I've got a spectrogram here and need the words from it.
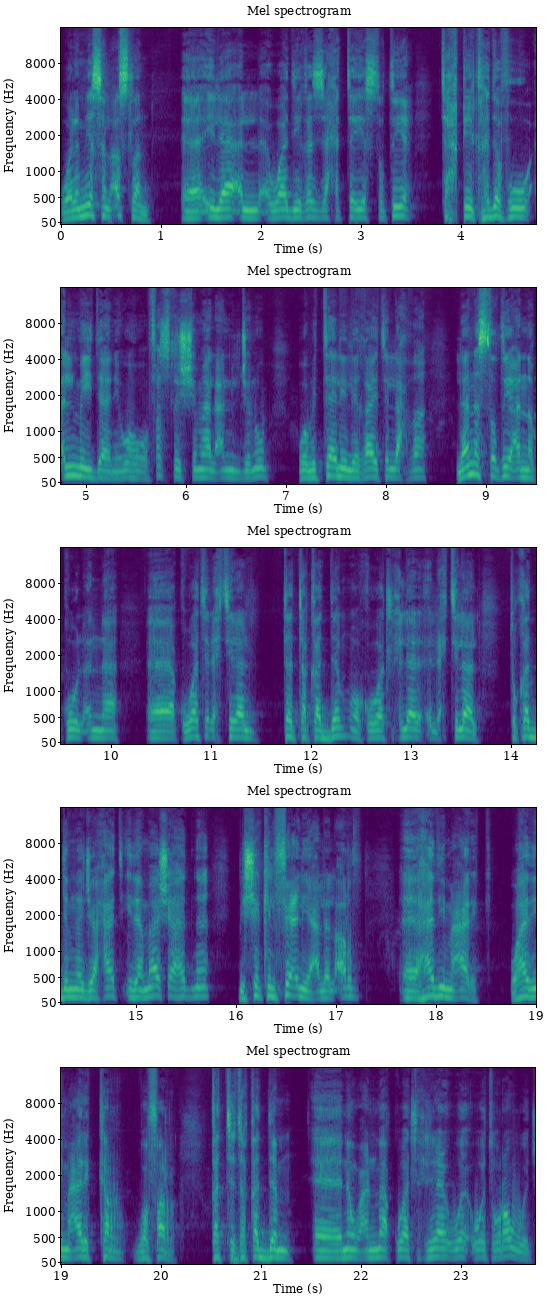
ولم يصل أصلا آه، إلى وادي غزة حتى يستطيع تحقيق هدفه الميداني وهو فصل الشمال عن الجنوب وبالتالي لغاية اللحظة لا نستطيع أن نقول أن آه، قوات الاحتلال تتقدم وقوات الاحتلال تقدم نجاحات إذا ما شاهدنا بشكل فعلي على الأرض آه، هذه معارك. وهذه معارك كر وفر قد تتقدم آه، نوعا ما قوات الاحتلال وتروج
